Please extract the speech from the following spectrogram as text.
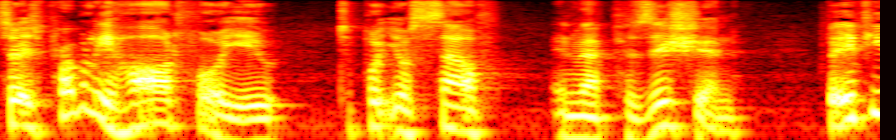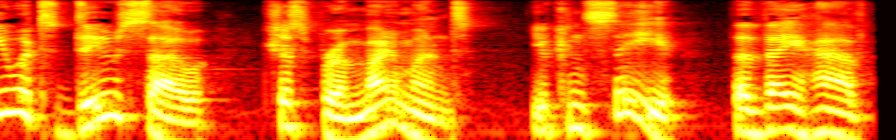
So it's probably hard for you to put yourself in their position. But if you were to do so just for a moment, you can see that they have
